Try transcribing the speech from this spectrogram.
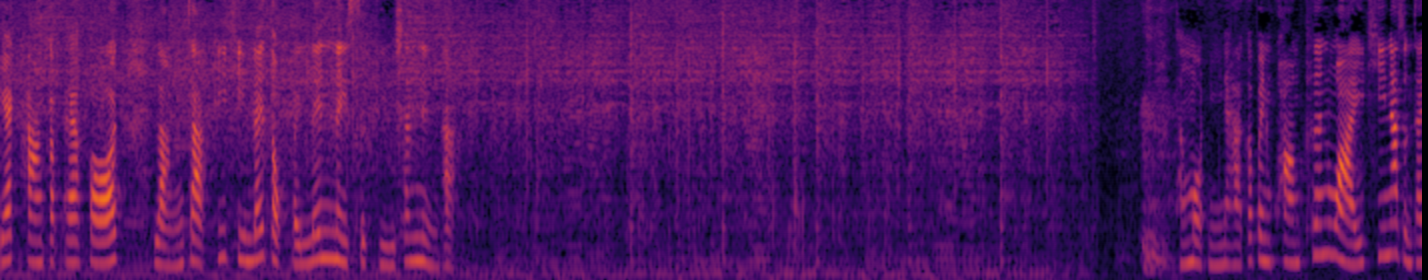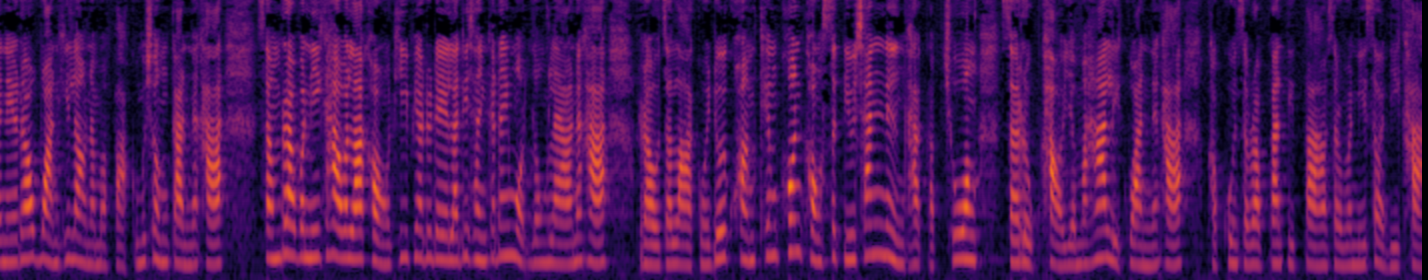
แยกทางกับ Air Force หลังจากที่ทีมได้ตกไปเล่นในศึกดิวิชั่นหนึ่งค่ะ ทั้งหมดนี้นะคะก็เป็นความเคลื่อนไหวที่น่าสนใจในรอบวันที่เรานำมาฝากคุณผู้ชมกันนะคะสำหรับวันนี้ค่ะเวลาของ TPL Today และดิฉันก็ได้หมดลงแล้วนะคะ เราจะลากันไว้ด้วยความเข้มข้นของศึกดิวิชั่นหนึ่งค่ะ กับช่วงสรุปข่าวยามาฮ่าลีกวันนะคะ ขอบคุณสำหรับการติดตามสำหรับวันนี้สวัสดีค่ะ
